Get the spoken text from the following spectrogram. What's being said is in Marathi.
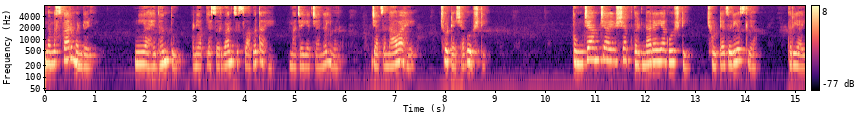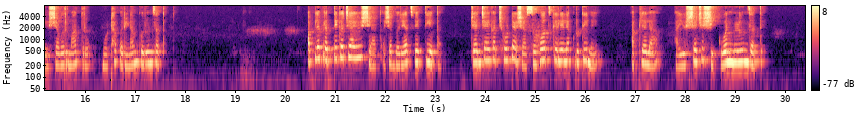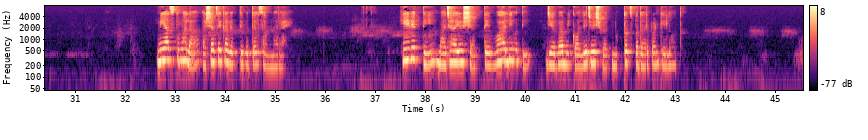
नमस्कार मंडळी. मी आहे धंतू आणि आपल्या सर्वांचं स्वागत आहे माझ्या या चॅनलवर ज्याचं नाव आहे छोट्याशा गोष्टी. तुमच्या आमच्या आयुष्यात घडणाऱ्या या गोष्टी छोट्या जरी असल्या तरी आयुष्यावर मात्र मोठा परिणाम करून जातात आपल्या प्रत्येकाच्या आयुष्यात अशा बऱ्याच व्यक्ती येतात ज्यांच्या एका छोट्याशा सहज केलेल्या कृतीने आपल्याला आयुष्याची शिकवण मिळून जाते. मी आज तुम्हाला अशाच एका व्यक्तीबद्दल सांगणार आहे. ही व्यक्ती माझ्या आयुष्यात तेव्हा आली होती जेव्हा मी कॉलेज विश्वात नुकतंच पदार्पण केलं होतं.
